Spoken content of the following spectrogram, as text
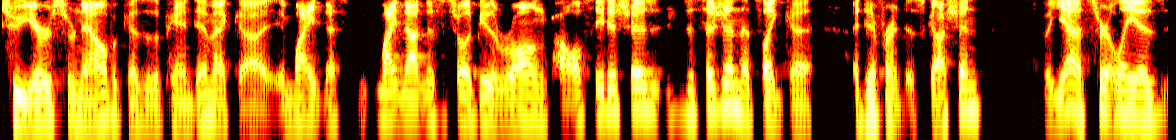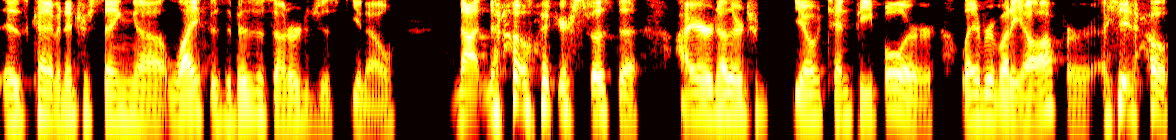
two years from now because of the pandemic uh, it might ne- might not necessarily be the wrong policy decision. That's like a, a, different discussion. But yeah certainly is is kind of an interesting uh, life as a business owner to just you know not know if you're supposed to hire another you know 10 people or lay everybody off or you know.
